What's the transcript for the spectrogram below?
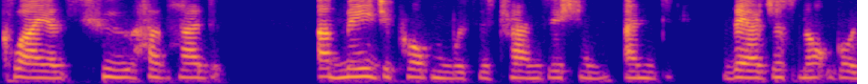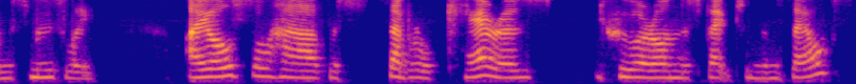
clients who have had a major problem with the transition and they're just not going smoothly. I also have several carers who are on the spectrum themselves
